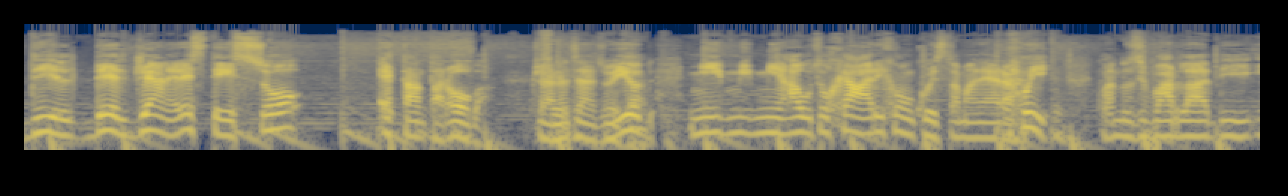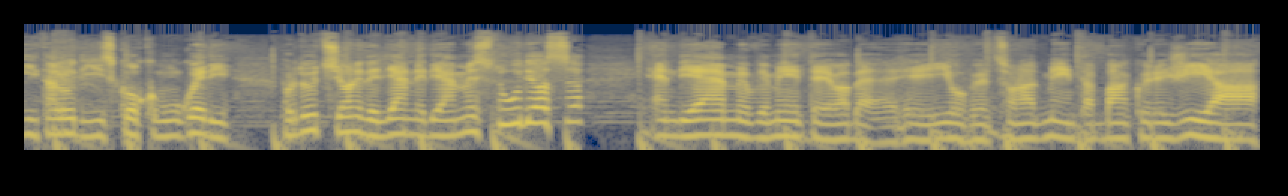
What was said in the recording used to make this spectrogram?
del, del genere stesso è tanta roba. Cioè, Sì, nel senso, esatto. io mi, mi- mi autocarico in questa maniera qui, quando si parla di Italo Disco comunque di produzioni degli NDM Studios. NDM ovviamente, vabbè, eh, io personalmente a banco di regia,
